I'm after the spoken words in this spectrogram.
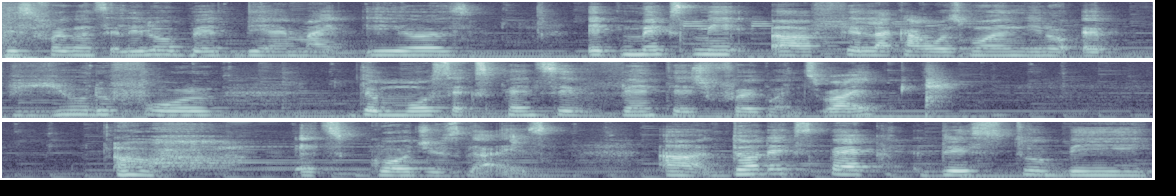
this fragrance a little bit behind my ears it makes me uh, feel like I was wearing you know a beautiful the most expensive vintage fragrance right? Oh it's gorgeous guys. Uh, don't expect this to be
